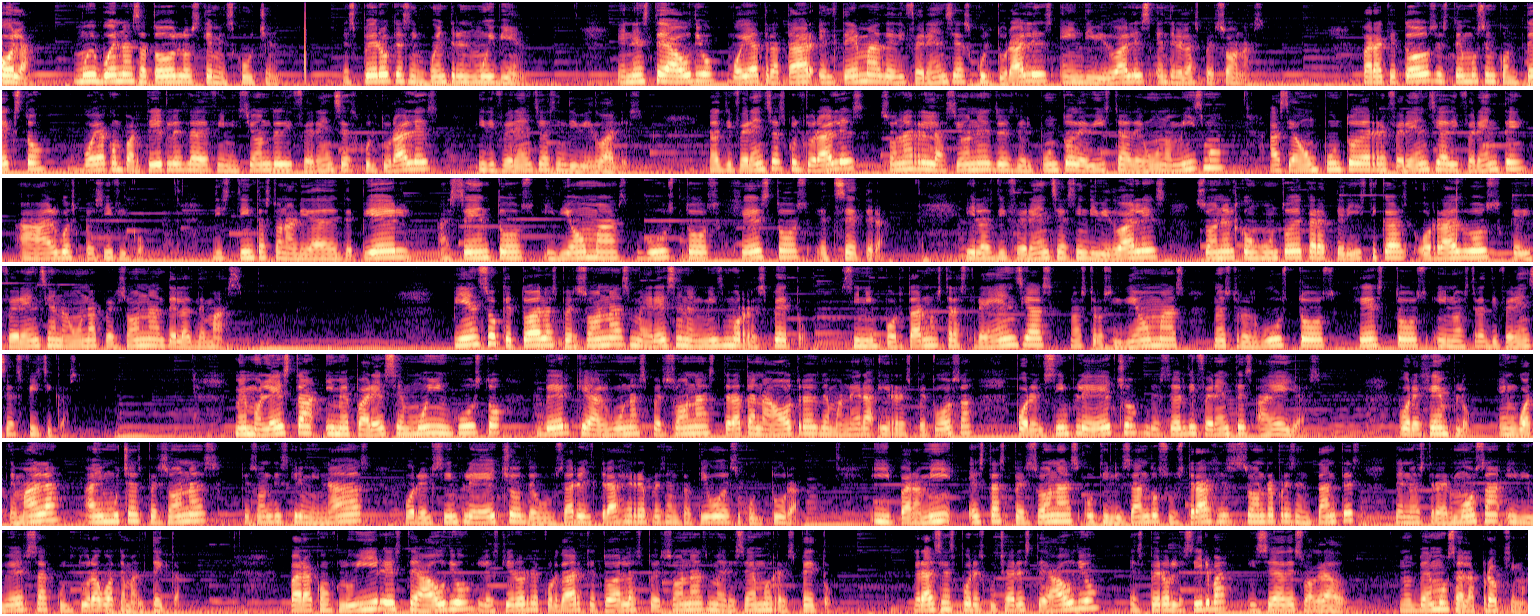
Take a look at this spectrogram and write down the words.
Hola, muy buenas a todos los que me escuchen. Espero que se encuentren muy bien. En este audio voy a tratar el tema de diferencias culturales e individuales entre las personas. Para que todos estemos en contexto, voy a compartirles la definición de diferencias culturales y diferencias individuales. Las diferencias culturales son las relaciones desde el punto de vista de uno mismo hacia un punto de referencia diferente a algo específico, distintas tonalidades de piel, acentos, idiomas, gustos, gestos, etc. Y las diferencias individuales son el conjunto de características o rasgos que diferencian a una persona de las demás. Pienso que todas las personas merecen el mismo respeto, sin importar nuestras creencias, nuestros idiomas, nuestros gustos, gestos y nuestras diferencias físicas. Me molesta y me parece muy injusto ver que algunas personas tratan a otras de manera irrespetuosa por el simple hecho de ser diferentes a ellas. Por ejemplo, en Guatemala hay muchas personas que son discriminadas por el simple hecho de usar el traje representativo de su cultura. Y para mí estas personas utilizando sus trajes son representantes de nuestra hermosa y diversa cultura guatemalteca. Para concluir este audio les quiero recordar que todas las personas merecemos respeto. Gracias por escuchar este audio, espero les sirva y sea de su agrado. Nos vemos a la próxima.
